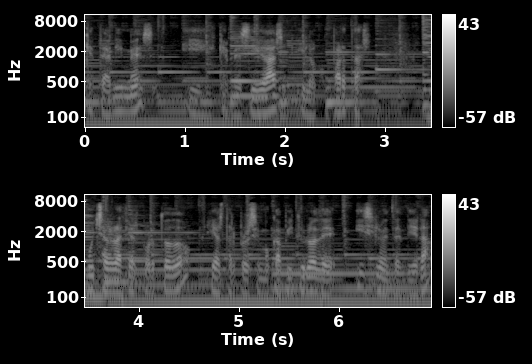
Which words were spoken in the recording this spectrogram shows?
que te animes y que me sigas y lo compartas. Muchas gracias por todo y hasta el próximo capítulo de ¿Y si lo entendiera?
